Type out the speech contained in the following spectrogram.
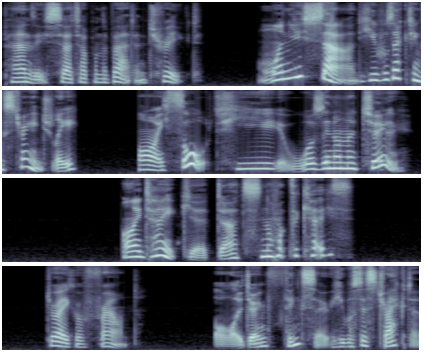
Pansy sat up on the bed, intrigued. When you said he was acting strangely, I thought he was in on it too. I take it that's not the case? Draco frowned. I don't think so. He was distracted.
